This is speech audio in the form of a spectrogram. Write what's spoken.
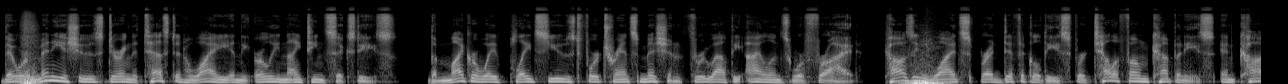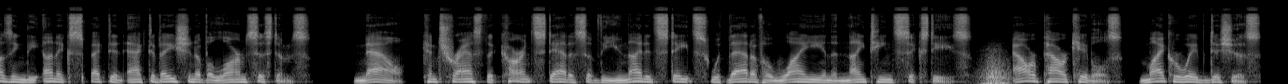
There were many issues during the test in Hawaii in the early 1960s. The microwave plates used for transmission throughout the islands were fried, causing widespread difficulties for telephone companies and causing the unexpected activation of alarm systems. Now, contrast the current status of the United States with that of Hawaii in the 1960s. Our power cables, microwave dishes,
